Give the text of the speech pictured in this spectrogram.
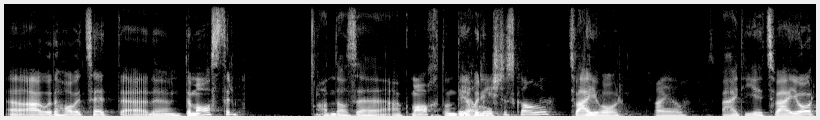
äh, auch an der HWZ, äh, den Master. Habe das äh, auch gemacht. Und Wie lange ist das gegangen? Zwei Jahre. Zwei Jahre. Also beide je zwei Jahre.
